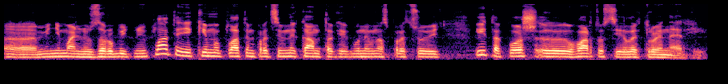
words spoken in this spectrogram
е, мінімальної заробітної плати, які ми платимо працівникам, так як вони в нас працюють, і також е, вартості електроенергії.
